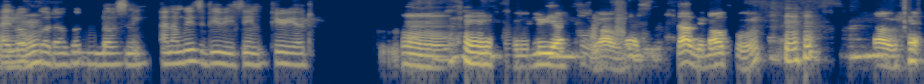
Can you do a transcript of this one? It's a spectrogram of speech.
I love Mhm. God and God loves me, and I'm going to be with Him. Period. Mm. Hallelujah. Wow, that's that's a mouthful. that was that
